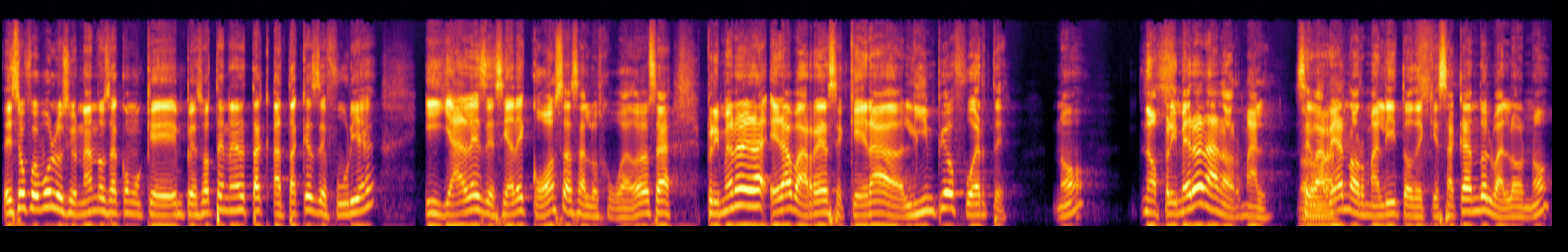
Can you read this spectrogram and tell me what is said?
eso fue evolucionando, o sea, como que empezó a tener ata- ataques de furia y ya les decía de cosas a los jugadores. O sea, primero era, era barrerse, que era limpio, fuerte, ¿no? No, primero era normal. Se barría normalito, de que sacando el balón, ¿no?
